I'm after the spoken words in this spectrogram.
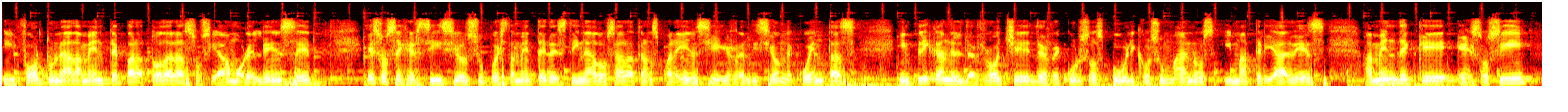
Infortunadamente para toda la sociedad morelense, esos ejercicios supuestamente destinados a la transparencia y rendición de cuentas implican el derroche de recursos públicos humanos y materiales, amén de que, eso sí,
